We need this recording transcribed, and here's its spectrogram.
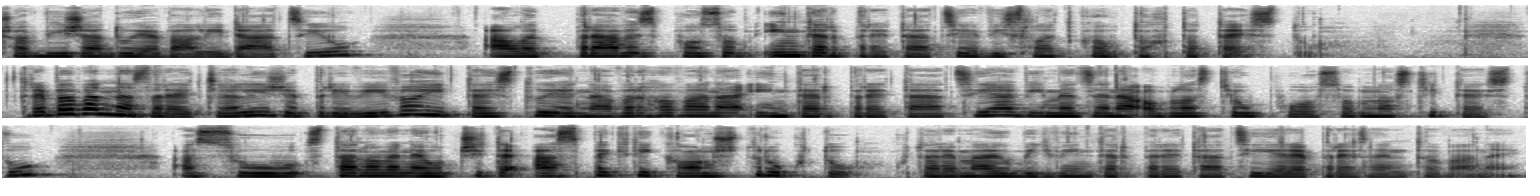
čo vyžaduje validáciu, ale práve spôsob interpretácie výsledkov tohto testu. Treba mať na zreteli, že pri vývoji testu je navrhovaná interpretácia vymedzená oblasťou pôsobnosti testu a sú stanovené určité aspekty konštruktu, ktoré majú byť v interpretácii reprezentované.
